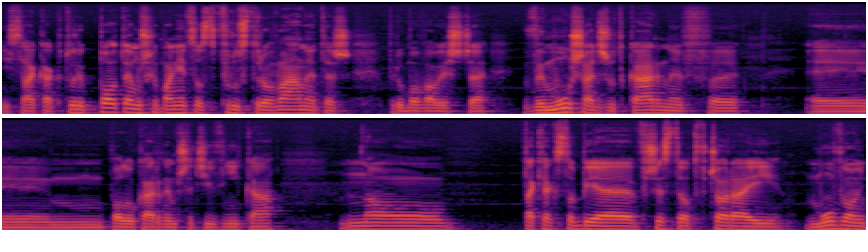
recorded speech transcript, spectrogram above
Isaka, który potem już chyba nieco sfrustrowany też próbował jeszcze wymuszać rzut karny w polu karnym przeciwnika. No, tak jak sobie wszyscy od wczoraj mówią,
